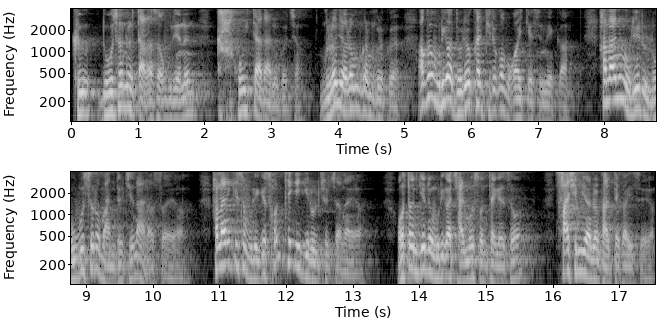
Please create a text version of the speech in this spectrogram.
그 노선을 따라서 우리는 가고 있다라는 거죠. 물론 여러분 그럼 그럴 거예요. 아 그럼 우리가 노력할 필요가 뭐가 있겠습니까? 하나님 우리를 로봇으로 만들지는 않았어요. 하나님께서 우리에게 선택의 길을 줬잖아요. 어떤 길은 우리가 잘못 선택해서 40년을 갈 때가 있어요.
